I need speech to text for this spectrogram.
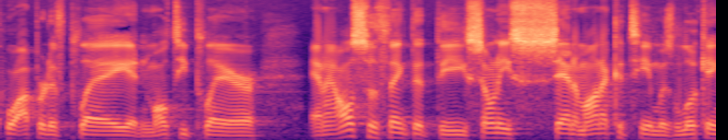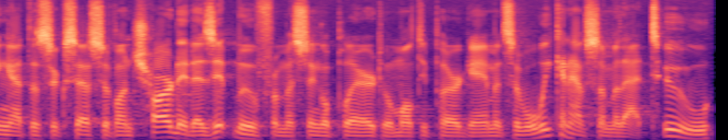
cooperative play and multiplayer. And I also think that the Sony Santa Monica team was looking at the success of Uncharted as it moved from a single player to a multiplayer game and said, well, we can have some of that too.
